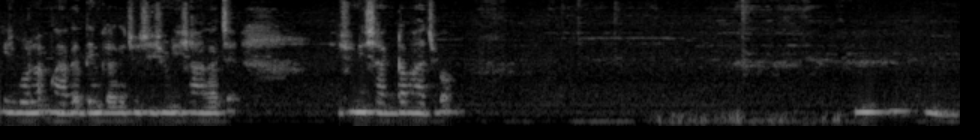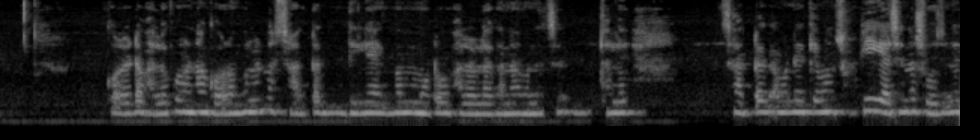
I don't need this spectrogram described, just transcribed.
কিছু বললাম, আগের দিনকার কিছু শিশুনি শাক আছে, শিশুনি শাকটা ভাজবো। কড়াইটা ভালো করে না গরম হলে না শাকটা দিলে একদম মোটেও ভালো লাগে না মানে তাহলে শাকটা মানে কেমন শুকিয়ে গেছে না সজনে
